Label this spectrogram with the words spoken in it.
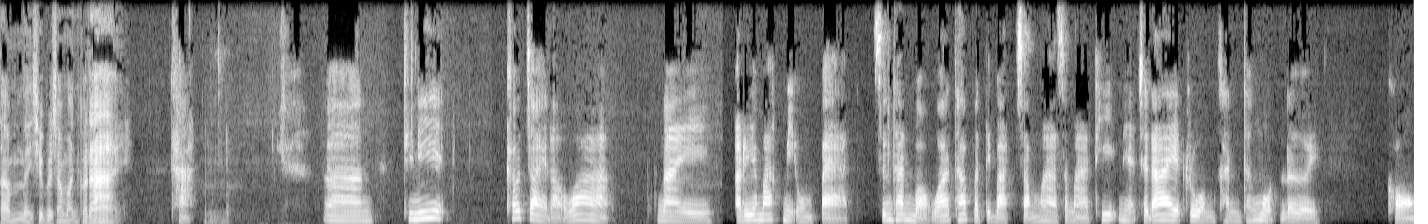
ทำในชีวิตประจำวันก็ได้ ค่ะทีนี้เข้าใจแล้วว่าใน อริยมรรคมีองค์แปดซึ่งท่านบอกว่าถ้าปฏิบัติสัมมาสมาธิเนี่ยจะได้รวมกันทั้งหมดเลยของ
